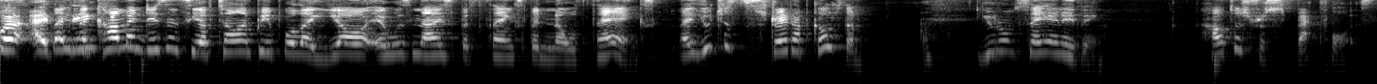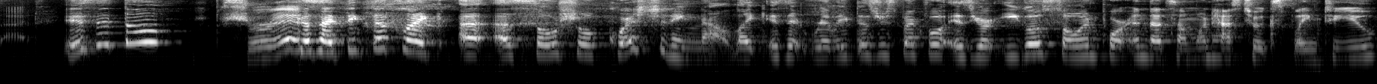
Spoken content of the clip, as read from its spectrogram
but I like think- the common decency of telling people like, "Yo, it was nice, but thanks, but no thanks." Like you just straight up ghost them. You don't say anything. How disrespectful is that? Is it though? Sure is. Because I think that's like a, a social questioning now. Like, is it really disrespectful? Is your ego so important that someone has to explain to you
